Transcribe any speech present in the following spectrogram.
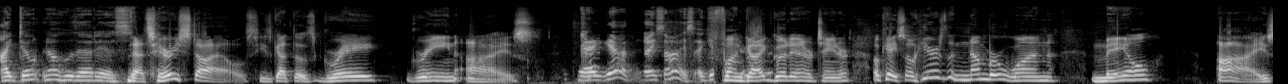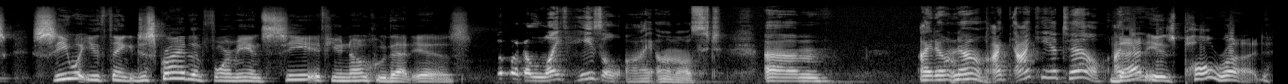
i don't know who that is That's Harry Styles. He's got those gray green eyes. okay, yeah nice eyes again Fun guy, good entertainer. Okay, so here's the number one male eyes. See what you think. Describe them for me and see if you know who that is. look like a light hazel eye almost. Um, I don't know. I, I can't tell. That mean, is Paul Rudd.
